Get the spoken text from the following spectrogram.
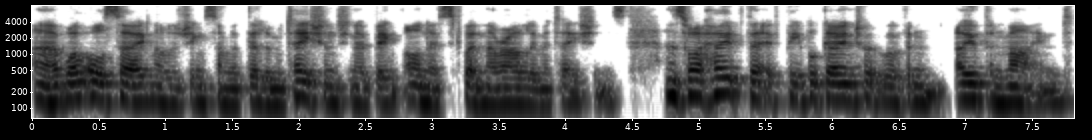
uh, while also acknowledging some of the limitations you know being honest when there are limitations. And so i hope that if people go into it with an open mind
